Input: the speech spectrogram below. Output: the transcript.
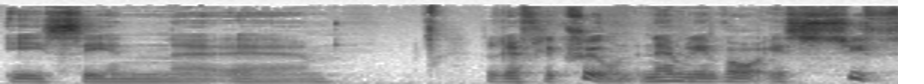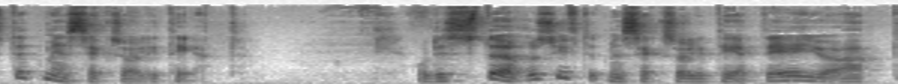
i sin eh, reflektion, nämligen vad är syftet med sexualitet? Och det större syftet med sexualitet det är ju att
